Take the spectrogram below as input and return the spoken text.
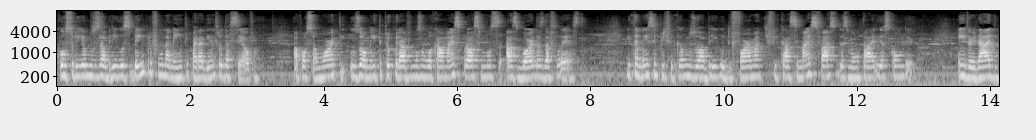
construíamos os abrigos bem profundamente para dentro da selva. Após sua morte, usualmente procurávamos um local mais próximo às bordas da floresta. E também simplificamos o abrigo de forma que ficasse mais fácil desmontar e esconder. Em verdade,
